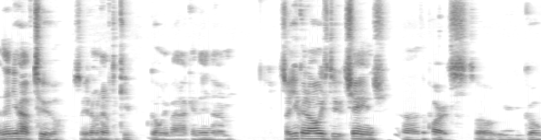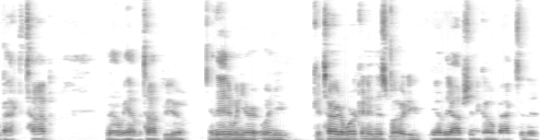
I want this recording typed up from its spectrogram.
And then you have two, so you don't have to keep going back. And then um, so you can always do change uh, the parts. So you go back to top. Now we have a top view. And then when you're when you get tired of working in this mode, you, you have the option to go back to the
